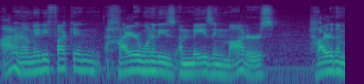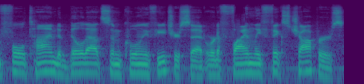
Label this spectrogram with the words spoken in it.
I don't know. Maybe fucking hire one of these amazing modders, hire them full time to build out some cool new feature set, or to finally fix choppers,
